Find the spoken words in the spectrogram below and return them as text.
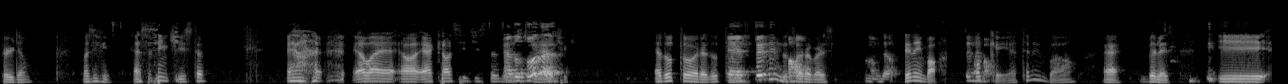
Perdão. Mas enfim, essa cientista. Ela, ela, é, ela é aquela cientista. É doutora? É doutora, é doutora. É Tenenbaum. Doutora sim o nome dela. Tenenbaum. Tenenbaum. Ok, é Tenenbaum. É, beleza. E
